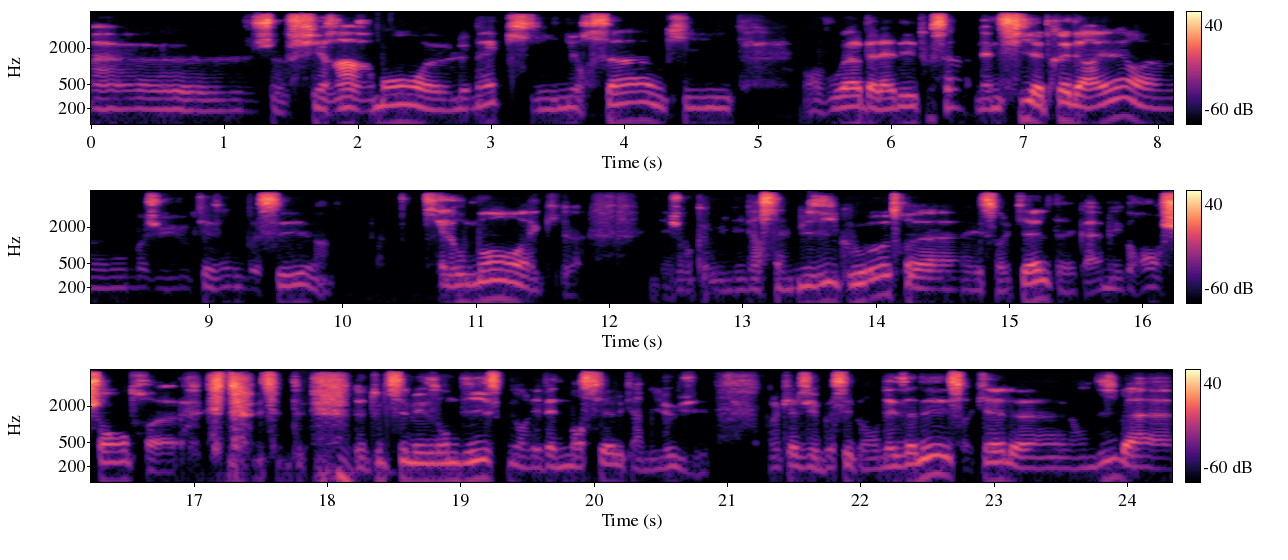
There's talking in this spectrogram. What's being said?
je fais rarement le mec qui ignore ça ou qui on voit balader tout ça. Même si après derrière, euh, moi j'ai eu l'occasion de bosser euh, très longuement avec euh, des gens comme Universal Music ou autres, et sur lequel tu quand même les grands chantres de, toutes ces maisons de disques dans l'événementiel, qui est un milieu dans lequel j'ai bossé pendant des années, sur lequel on dit bah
